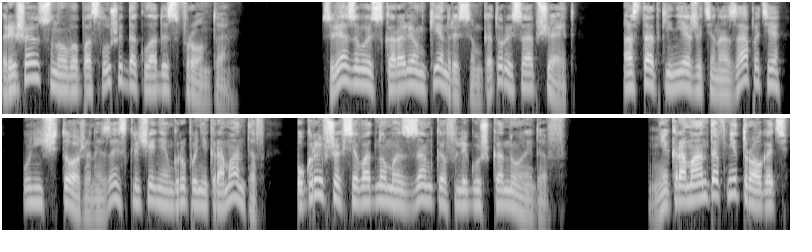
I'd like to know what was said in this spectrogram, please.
решают снова послушать доклады с фронта. Связываюсь с королем Кенрисом, который сообщает, остатки нежити на западе уничтожены, за исключением группы некромантов, укрывшихся в одном из замков лягушканоидов. «Некромантов не трогать!»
